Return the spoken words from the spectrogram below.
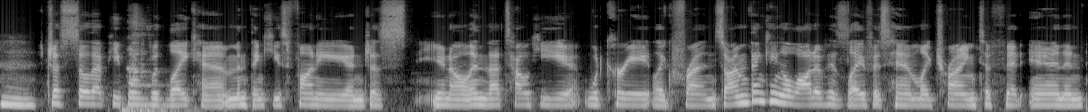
mm. just so that people would like him and think he's funny and just, you know, and that's how he would create like friends. So I'm thinking a lot of his life is him like trying to fit in and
